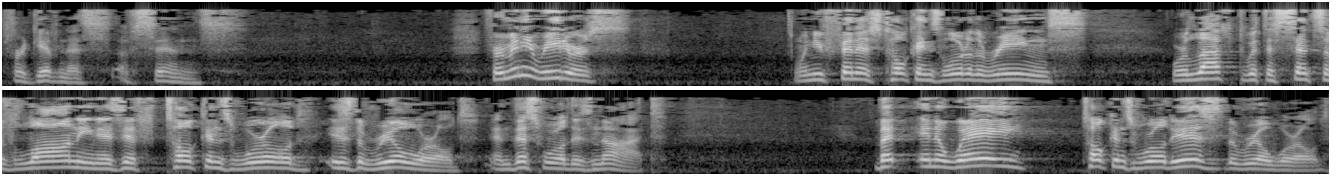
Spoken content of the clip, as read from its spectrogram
forgiveness of sins. For many readers, when you finish Tolkien's Lord of the Rings, we're left with a sense of longing as if Tolkien's world is the real world and this world is not. But in a way, Tolkien's world is the real world.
